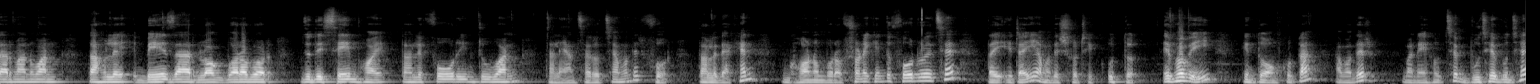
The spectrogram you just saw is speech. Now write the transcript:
তার মান ওয়ান তাহলে বেজ আর লগ বরাবর যদি সেম হয়, তাহলে ফোর ইন্টু ওয়ান তাহলে অ্যান্সার হচ্ছে আমাদের ফোর তাহলে দেখেন, ঘ নম্বর অপশনে কিন্তু ফোর রয়েছে, তাই এটাই আমাদের সঠিক উত্তর। এভাবেই কিন্তু অঙ্কটা আমাদের মানে হচ্ছে বুঝে বুঝে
